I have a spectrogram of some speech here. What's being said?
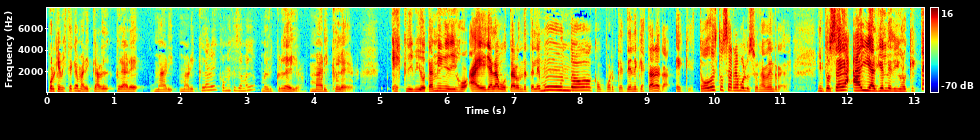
porque viste que Marie Claire, Marie, Marie Claire, ¿cómo es que se llama ella? Marie Claire, Marie Claire, escribió también y dijo, a ella la votaron de Telemundo, porque tiene que estar, es que todo esto se ha revolucionado en redes. Entonces ahí alguien le dijo, que te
